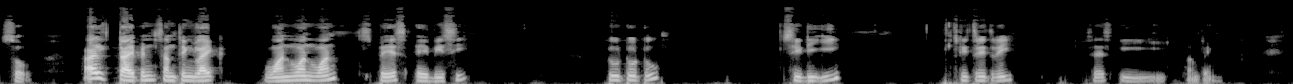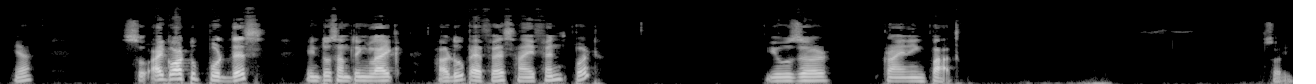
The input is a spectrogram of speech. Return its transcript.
So, I'll type in something like 111 space ABC 222 CDE 333 says E something. Yeah. So I got to put this into something like Hadoop FS hyphen put user training path. Sorry.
